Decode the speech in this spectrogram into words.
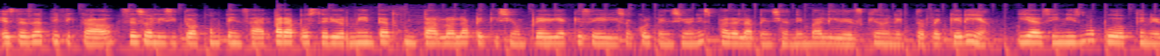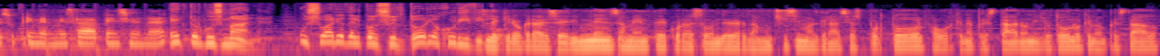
Este certificado se solicitó a compensar para posteriormente adjuntarlo a la petición previa que se hizo a Colpensiones para la pensión de invalidez que don Héctor requería y asimismo pudo obtener su primer mesada pensional. Héctor Guzmán usuario del consultorio jurídico. Le quiero agradecer inmensamente de corazón, de verdad, muchísimas gracias por todo el favor que me prestaron y todo lo que me han prestado,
